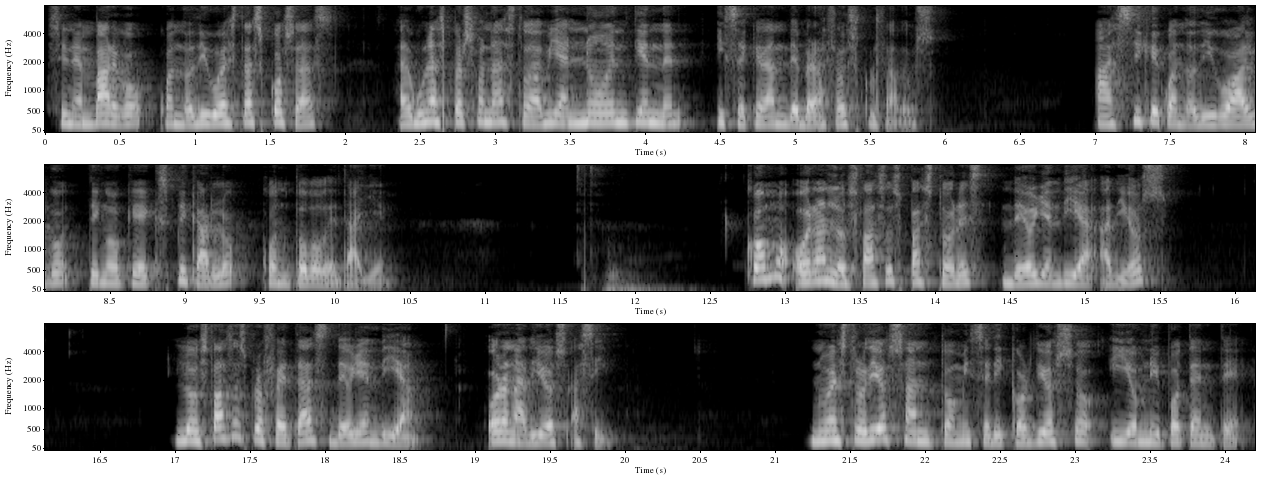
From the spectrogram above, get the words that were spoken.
Sin embargo, cuando digo estas cosas, algunas personas todavía no entienden y se quedan de brazos cruzados. Así que cuando digo algo tengo que explicarlo con todo detalle. ¿Cómo oran los falsos pastores de hoy en día a Dios? Los falsos profetas de hoy en día oran a Dios así. Nuestro Dios Santo, misericordioso y omnipotente,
